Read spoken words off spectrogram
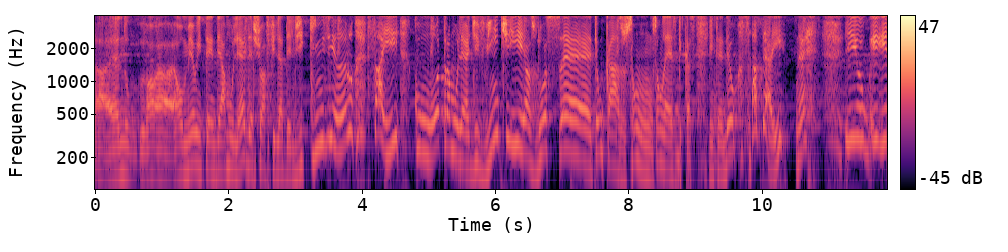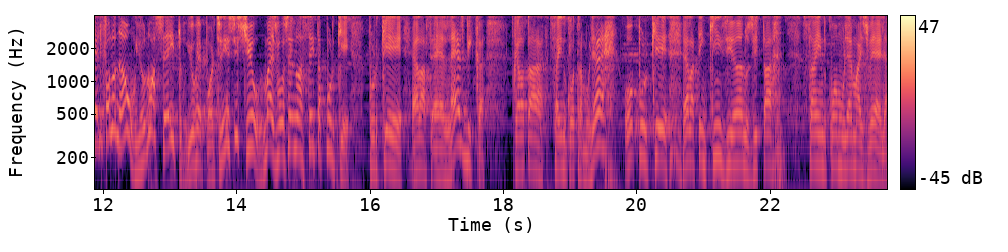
é, ao meu entender, a mulher deixou a filha dele de 15 anos sair com outra mulher de 20 e as duas é, tem um caso, são, são lésbicas, entendeu? Até aí, né? E, e ele falou: não, eu não aceito. E o repórter insistiu, mas você não aceita por quê? Porque ela é lésbica? Porque ela tá saindo com outra mulher? Ou porque ela tem 15 anos e tá saindo com uma mulher mais velha,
